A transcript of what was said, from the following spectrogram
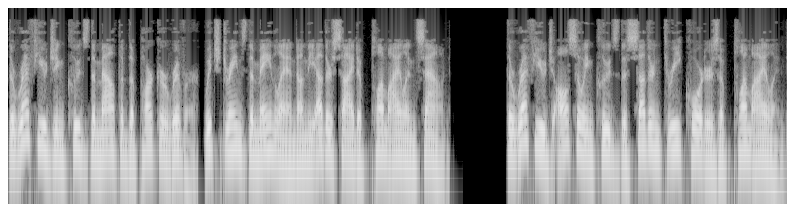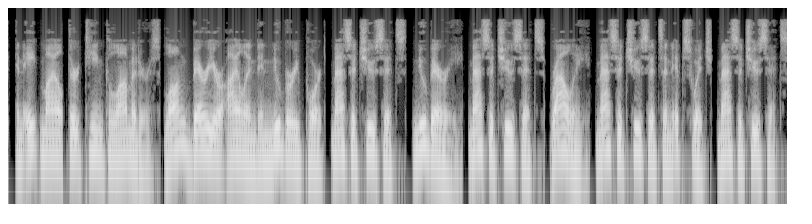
The refuge includes the mouth of the Parker River, which drains the mainland on the other side of Plum Island Sound. The refuge also includes the southern three-quarters of Plum Island, an 8-mile long barrier island in Newburyport, Massachusetts, Newbury, Massachusetts, Rowley, Massachusetts and Ipswich, Massachusetts.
